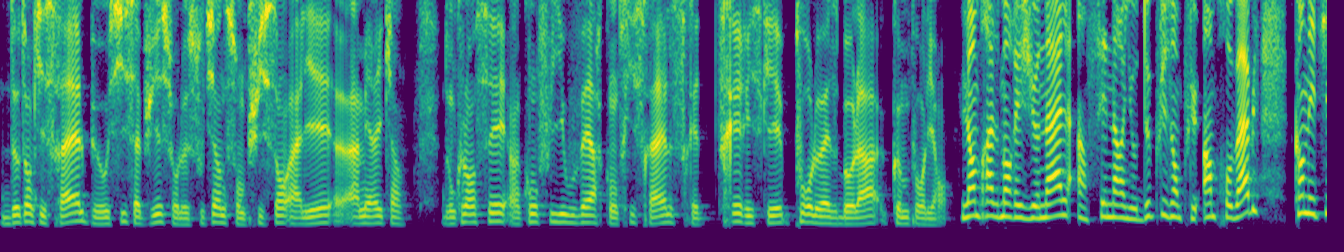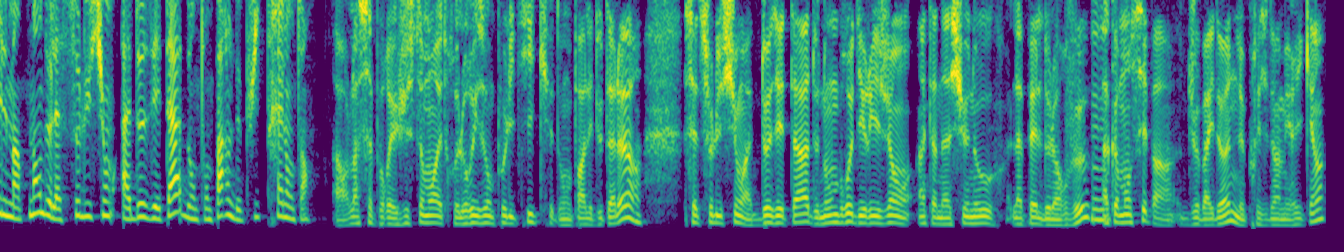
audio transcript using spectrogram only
D'autant qu'Israël peut aussi s'appuyer sur le soutien de son puissant allié euh, américain. Donc lancer un conflit ouvert contre Israël serait très risqué pour le Hezbollah comme pour l'Iran. L'embrasement régional, un scénario de plus en plus improbable. Qu'en est-il maintenant de la solution à deux États dont on parle depuis très longtemps? Alors là, ça pourrait justement être l'horizon politique dont on parlait tout à l'heure. Cette solution à deux États, de nombreux dirigeants internationaux l'appellent de leur vœu, mmh. à commencer par Joe Biden, le président américain,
